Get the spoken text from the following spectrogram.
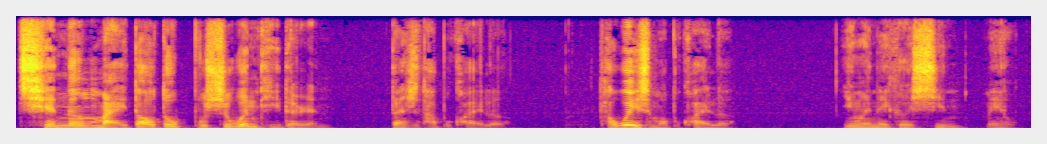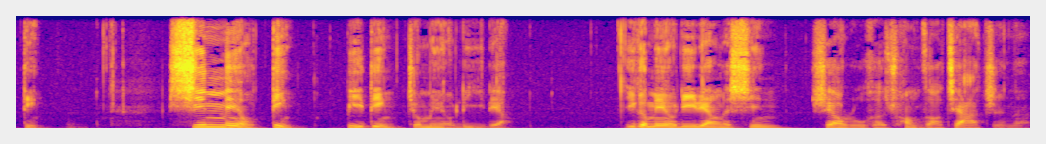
钱能买到都不是问题的人，但是他不快乐。他为什么不快乐？因为那颗心没有定，心没有定，必定就没有力量。一个没有力量的心是要如何创造价值呢？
